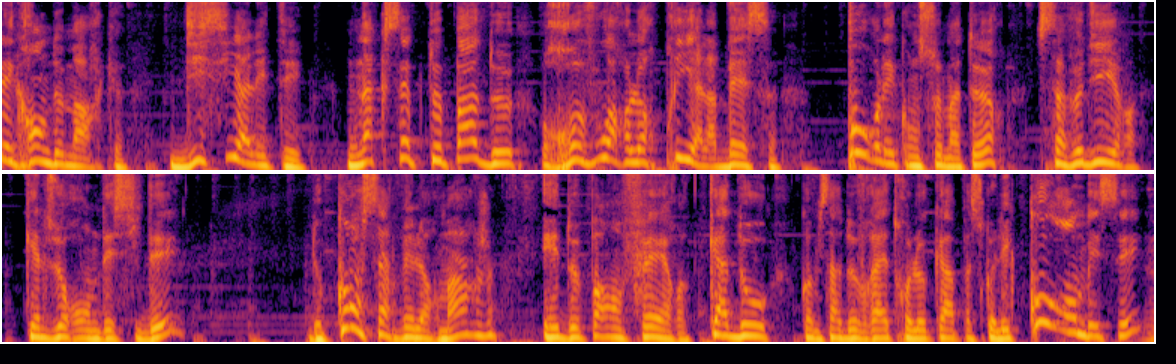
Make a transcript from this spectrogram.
les grandes marques, d'ici à l'été, n'acceptent pas de revoir leur prix à la baisse pour les consommateurs, ça veut dire qu'elles auront décidé de conserver leur marge et de pas en faire cadeau comme ça devrait être le cas parce que les cours ont baissé. Mmh.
